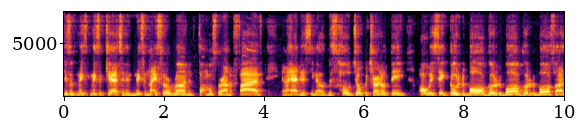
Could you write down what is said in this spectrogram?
just a, makes makes a catch and then makes a nice little run and fumbles around the five. And I had this, you know, this whole Joe Paterno thing. Always say, "Go to the ball, go to the ball, go to the ball." So I,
